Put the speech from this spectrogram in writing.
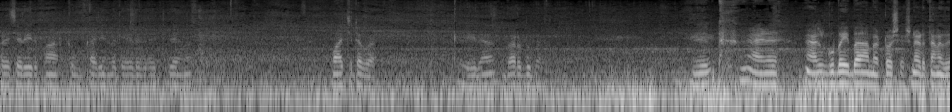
ഒരു ചെറിയൊരു പാർക്കും കാര്യങ്ങളൊക്കെ ഇവിടെ ചെയ്താണ് വാച്ച് ടവർ ബർദുബ അൽ ഗുബൈബ മെട്രോ സ്റ്റേഷൻ അടുത്താണിത്.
